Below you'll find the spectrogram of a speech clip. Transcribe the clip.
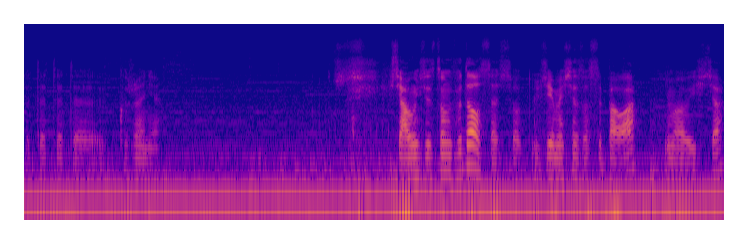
Te, te, te, te korzenie. Chciałem się stąd wydostać. Co? Ziemia się zasypała? Nie ma wyjścia?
